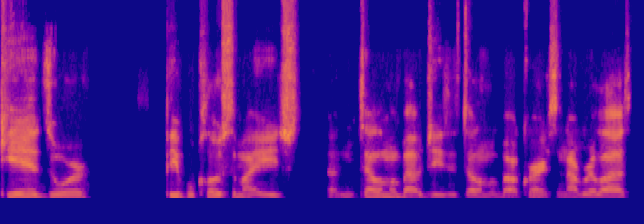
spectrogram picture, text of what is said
kids or people close to my age, and tell them about Jesus, tell them about Christ. And I realized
